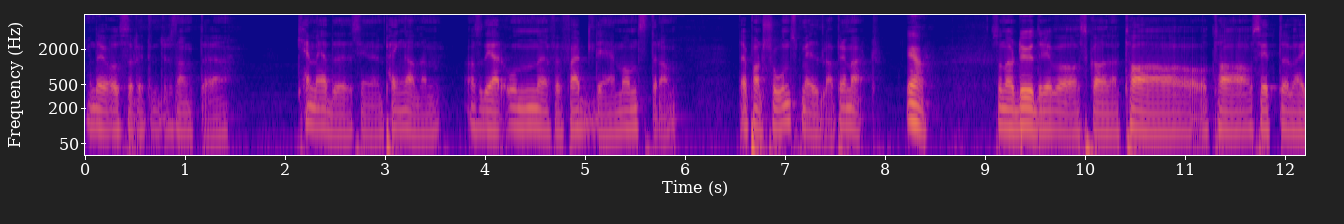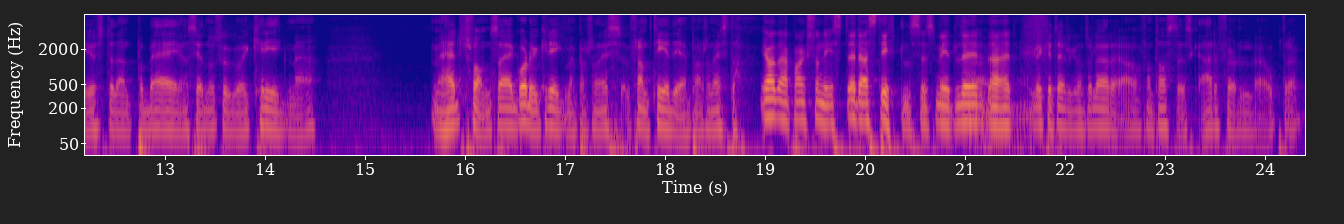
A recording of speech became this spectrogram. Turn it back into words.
Men det er jo også litt interessant eh, Hvem er det sine penger de Altså de her onde, forferdelige monstrene. Det er pensjonsmidler, primært. Ja. Så når du driver og skal ta og ta og sitte og være jusstudent på BI og si at nå skal du gå i krig med, med hedgefond, så går du i krig med pensjonist, framtidige pensjonister. ja, det er pensjonister, det er stiftelsesmidler, det er Lykke til, gratulerer. Og fantastisk ærefull oppdrag.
